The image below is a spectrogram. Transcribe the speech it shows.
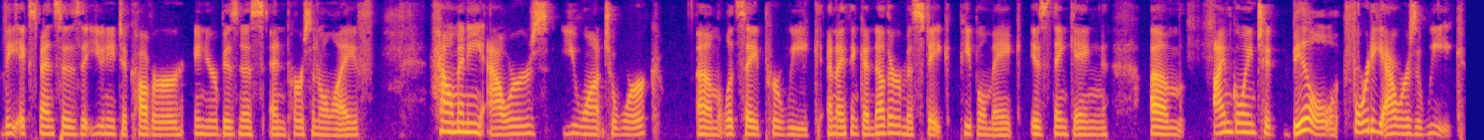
the expenses that you need to cover in your business and personal life how many hours you want to work um, let's say per week. And I think another mistake people make is thinking, um, I'm going to bill 40 hours a week.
